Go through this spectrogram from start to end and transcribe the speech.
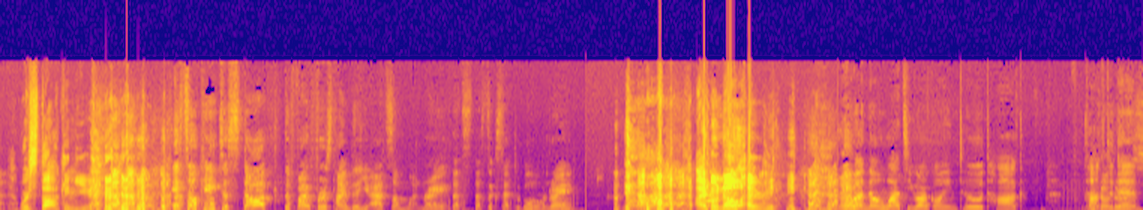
We're stalking you. it's okay to stalk the fi- first time that you add someone, right? That's that's acceptable, right? I don't know, Irene. you will know what you are going to talk talk to them.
